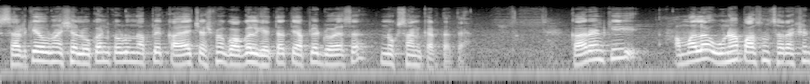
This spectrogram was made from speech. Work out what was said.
सडकेवरून अशा लोकांकडून आपले काळ्या चष्मे गॉगल घेतात ते आपल्या डोळ्याचं नुकसान करतात. आहे कारण की आम्हाला उन्हापासून संरक्षण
